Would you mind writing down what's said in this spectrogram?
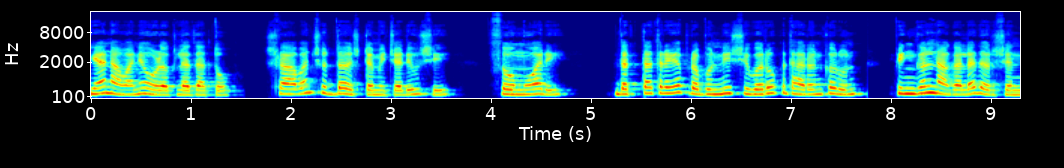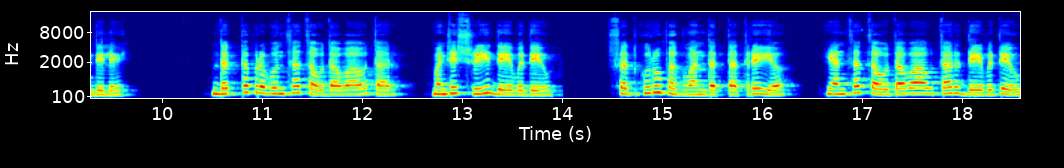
या नावाने ओळखला जातो. श्रावण शुद्ध अष्टमीच्या दिवशी सोमवारी दत्तात्रेय प्रभूंनी शिवरूप धारण करून पिंगल नागाला दर्शन दिले. दत्तप्रभूंचा चौदावा अवतार म्हणजे श्री देवदेव. सद्गुरू भगवान दत्तात्रेय यांचा चौदावा अवतार देवदेव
